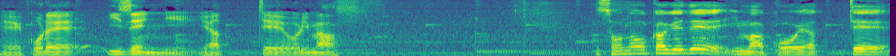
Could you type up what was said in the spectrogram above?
えー、これ以前にやっております。そのおかげで今こうやって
